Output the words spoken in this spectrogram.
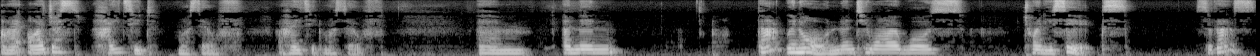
I, I just hated myself. I hated myself. Um, and then that went on until I was 26. So that's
